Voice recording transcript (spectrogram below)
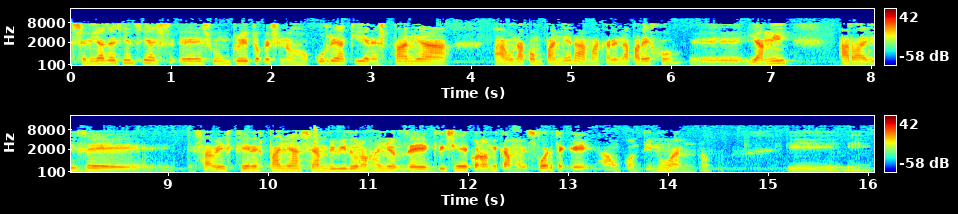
Semillas de Ciencia es, es un proyecto que se nos ocurre aquí en España a una compañera, a Macarena Parejo, eh, y a mí, a raíz de, sabéis que en España se han vivido unos años de crisis económica muy fuerte que aún continúan, ¿no? Y,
